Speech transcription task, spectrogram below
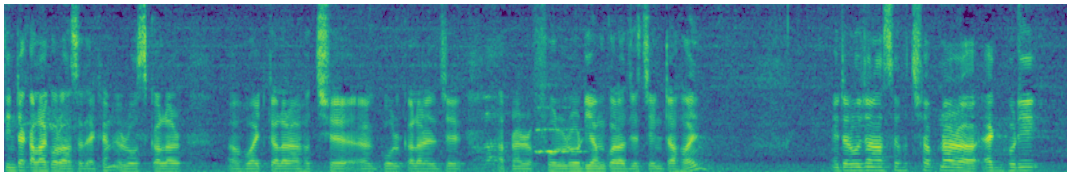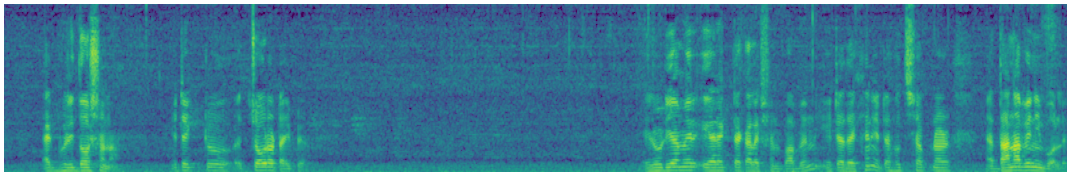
তিনটা কালার করা আছে দেখেন। রোজ কালার হোয়াইট কালার আর হচ্ছে গোল্ড কালারের যে আপনার ফুল রোডিয়াম করা যে চেনটা হয়। এটার ওজন আছে হচ্ছে আপনার এক ভরি এক ভরি দশ আনা। এটা একটু চওড়া টাইপের রোডিয়ামের এয়ার একটা কালেকশন পাবেন। এটা দেখেন, এটা হচ্ছে আপনার দানাবেনি বলে।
